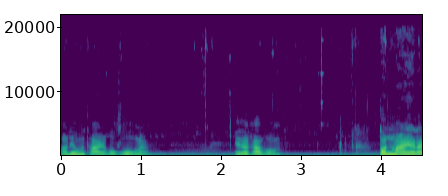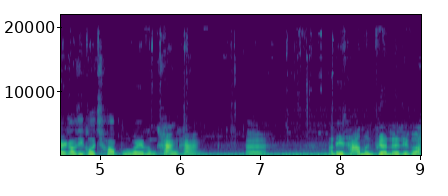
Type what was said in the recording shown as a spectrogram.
ตอนนี้ผมถ่ายหกโมงแล้วนี่นะครับ ผม ต้นไม้อะไรครับที่เขาชอบปลูกไว้ตรงข้างทางอ่าอันนี้ถามเพื่อนๆเลยดีกว่า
